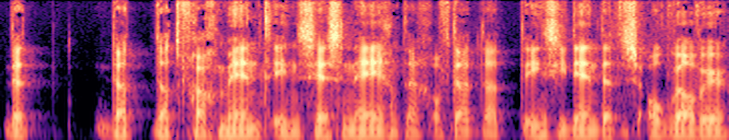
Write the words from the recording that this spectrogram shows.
dat, dat, dat fragment in 96, of dat, dat incident, dat is ook wel weer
